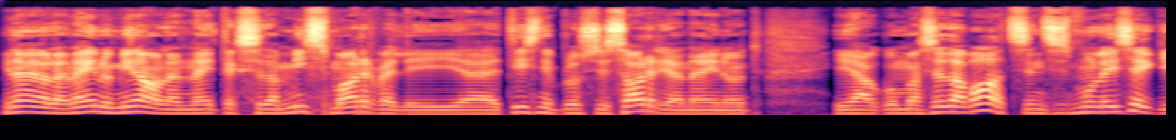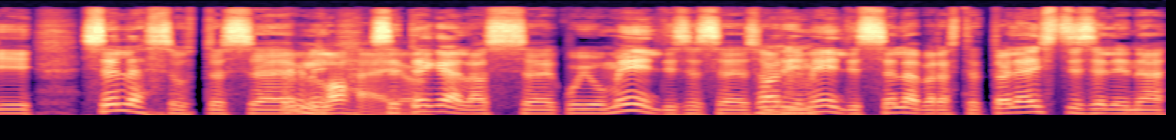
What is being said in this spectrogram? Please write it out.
mina ei ole näinud, mina olen näiteks seda Miss Marveli äh, Disney plussi sarja näinud ja kui ma seda vaatasin, siis mulle isegi selles suhtes see, see tegelaskuju meeldis ja see sari mm -hmm. meeldis sellepärast, et ta oli hästi selline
